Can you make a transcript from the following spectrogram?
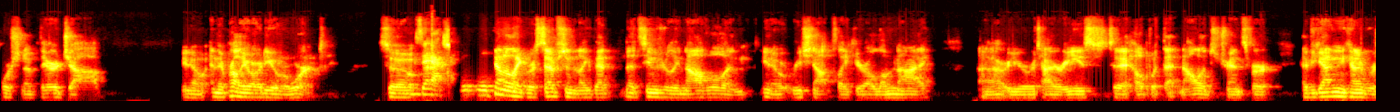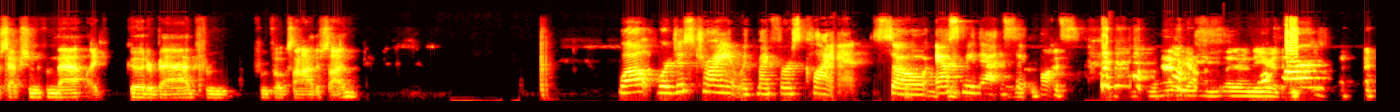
portion of their job you know and they're probably already overworked. So exactly. what kind of like reception like that that seems really novel and you know reaching out to like your alumni uh, or your retirees to help with that knowledge transfer. Have you gotten any kind of reception from that, like good or bad, from from folks on either side? Well, we're just trying it with my first client. So ask me that in six months. we'll have you on later in the year. So far,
